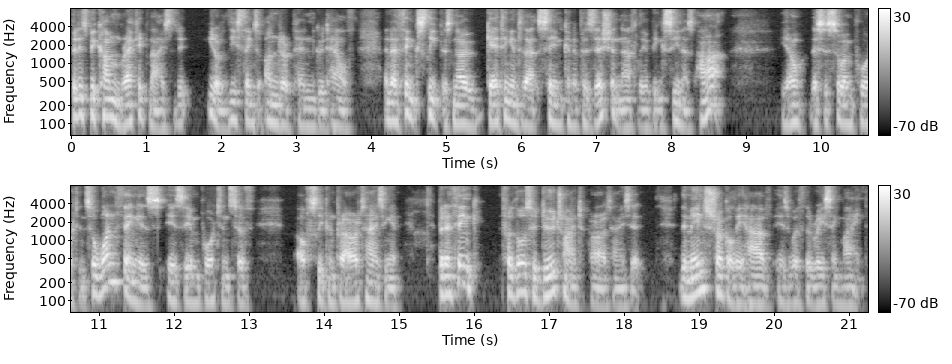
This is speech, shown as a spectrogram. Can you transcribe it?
But it's become recognized that, it, you know, these things underpin good health. And I think sleep is now getting into that same kind of position, Natalie, of being seen as, ah, you know, this is so important. So one thing is is the importance of of sleep and prioritizing it. But I think for those who do try to prioritize it, the main struggle they have is with the racing mind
